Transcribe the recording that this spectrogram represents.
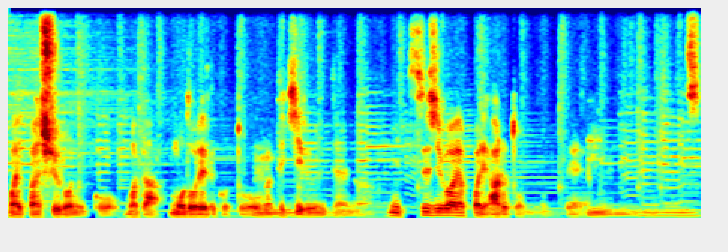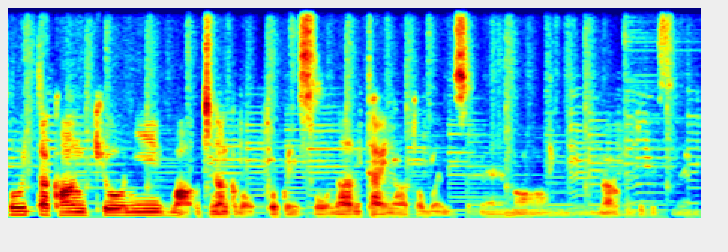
まあ一般就労にこう、また戻れることができるみたいな道筋はやっぱりあると思うので、うんそういった環境に、まあうちなんかも特にそうなりたいなと思いますよね。あーなるほどですね。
